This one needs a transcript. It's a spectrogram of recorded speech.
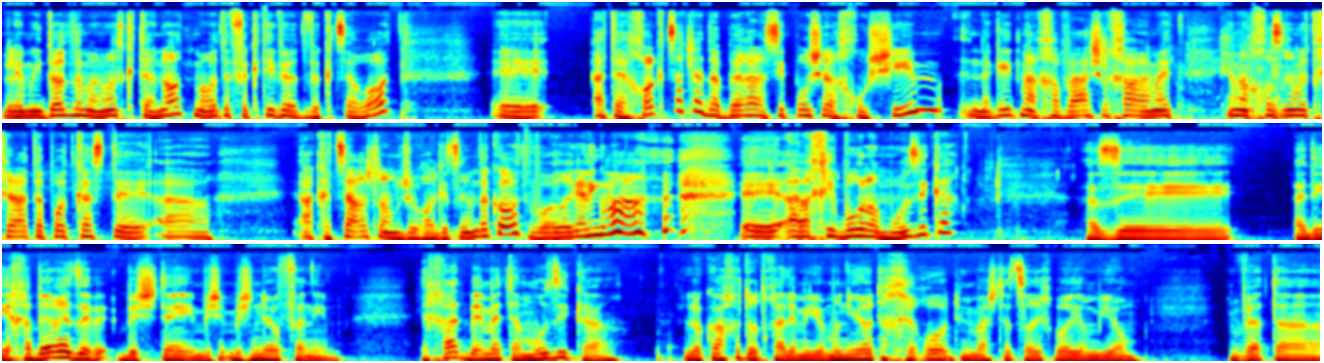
למידות ומנות קטנות, מאוד אפקטיביות וקצרות. אה, אתה יכול קצת לדבר על הסיפור של החושים? נגיד מהחוויה שלך, באמת, אם אנחנו חוזרים לתחילת הפודקאסט אה, הקצר שלנו, שהוא רק 20 דקות, ועוד רגע נגמר, אה, על החיבור למוזיקה? אז אה, אני אחבר את זה בשני, בשני אופנים. אחד, באמת המוזיקה לוקחת אותך למיומנויות אחרות ממה שאתה צריך ביום-יום. ואתה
